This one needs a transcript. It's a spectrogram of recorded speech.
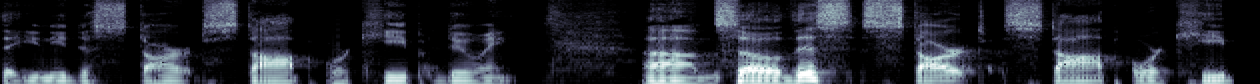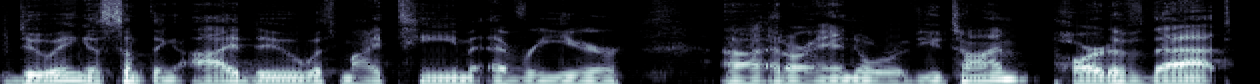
that you need to start, stop, or keep doing? Um, so this start, stop, or keep doing is something I do with my team every year uh, at our annual review time. Part of that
